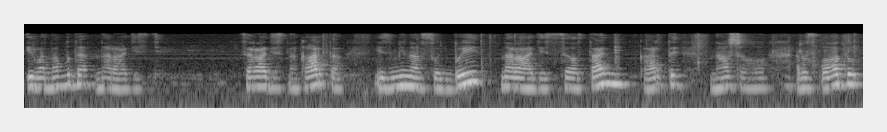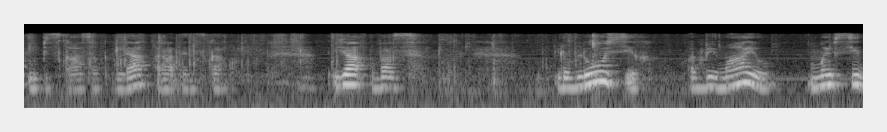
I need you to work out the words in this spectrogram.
і вона буде на радість. Це радісна карта і зміна судьби на радість. Це останні карти нашого розкладу і підсказок для Радинська. Я вас люблю усіх, обіймаю. Ми всі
